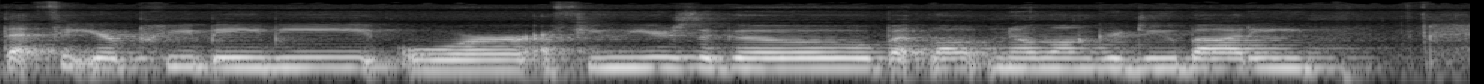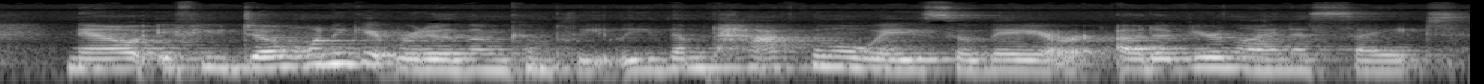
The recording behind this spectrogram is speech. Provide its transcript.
that fit your pre baby or a few years ago but no longer do body? Now, if you don't want to get rid of them completely, then pack them away so they are out of your line of sight.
